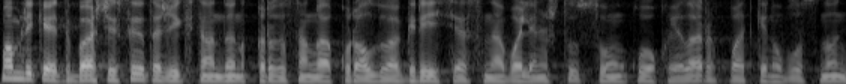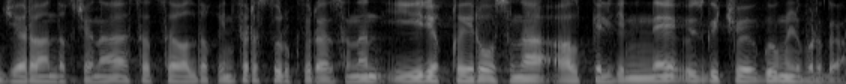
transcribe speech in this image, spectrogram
Мамлекет башчысы тажикстандын кыргызстанга куралдуу агрессиясына байланыштуу соңку окуялар баткен облусунун жарандык жана социалдык инфраструктурасынын ийри кыйроосуна алып келгенине өзгөчө көңүл бурду.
